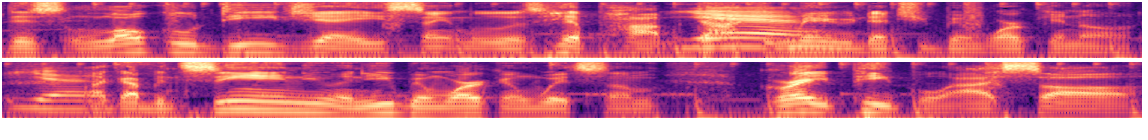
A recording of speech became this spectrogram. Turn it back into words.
this local DJ St. Louis hip hop Yeah. documentary that you've been working on. Yes. Like I've been seeing you and you've been working with some great people. I saw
